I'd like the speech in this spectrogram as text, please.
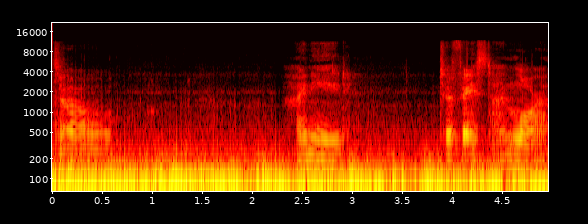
So I need to FaceTime Laura.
